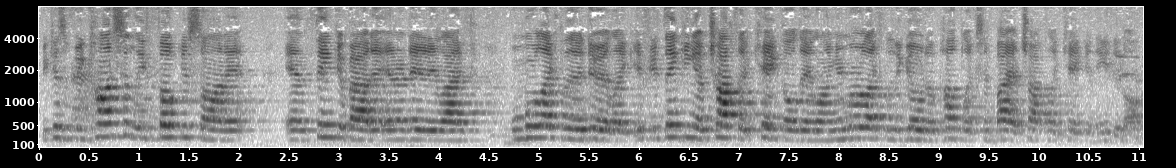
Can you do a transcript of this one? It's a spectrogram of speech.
Because if we constantly focus on it and think about it in our day to day life, we're more likely to do it. Like if you're thinking of chocolate cake all day long, you're more likely to go to Publix and buy a chocolate cake and eat it all.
